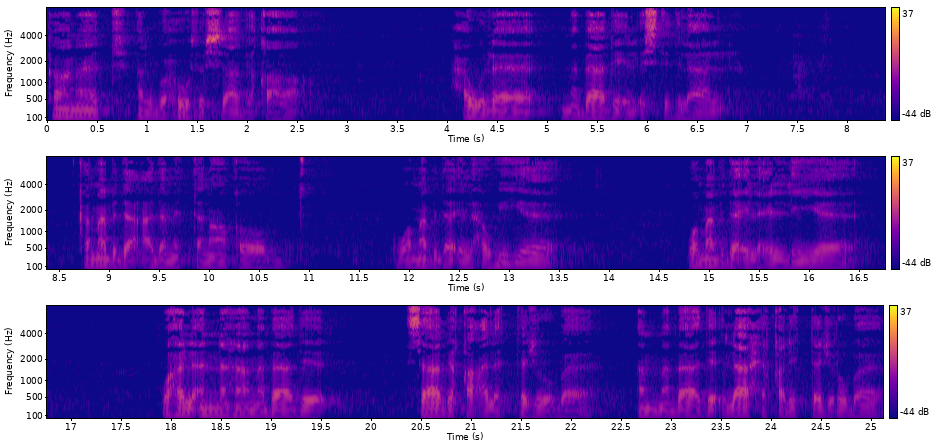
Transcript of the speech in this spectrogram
كانت البحوث السابقة حول مبادئ الاستدلال كمبدأ عدم التناقض ومبدأ الهوية ومبدأ العلية. وهل أنها مبادئ سابقة على التجربة أم مبادئ لاحقة للتجربة؟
